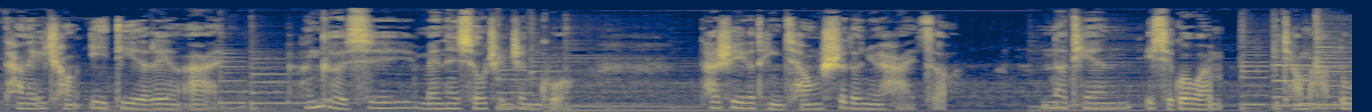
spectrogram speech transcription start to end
谈了一场异地的恋爱，很可惜没能修成正果。她是一个挺强势的女孩子，那天一起过完一条马路。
